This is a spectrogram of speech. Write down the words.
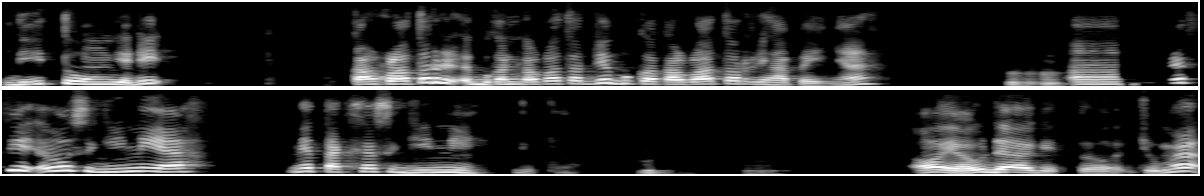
dihitung. Jadi kalkulator bukan kalkulator dia buka kalkulator di HP-nya uh, Revi lo segini ya. Ini taxnya segini gitu. Oh ya udah gitu. Cuma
